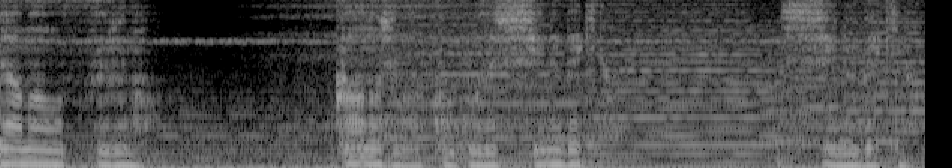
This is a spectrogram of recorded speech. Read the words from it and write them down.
邪魔をするな。彼女はここで死ぬべきだ。死ぬべきだ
